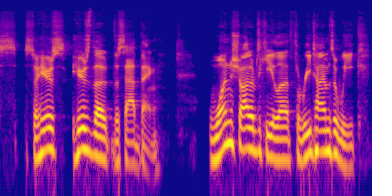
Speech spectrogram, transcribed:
So here's here's the the sad thing one shot of tequila three times a week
